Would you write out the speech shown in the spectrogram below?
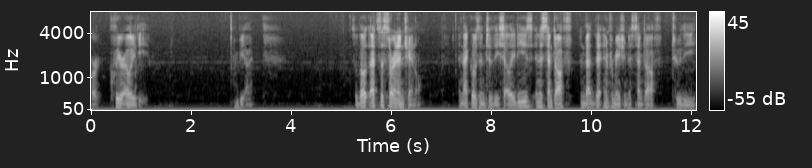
or clear LED VI. So that's the start and end channel. And that goes into these LEDs and is sent off, and that, that information is sent off to the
